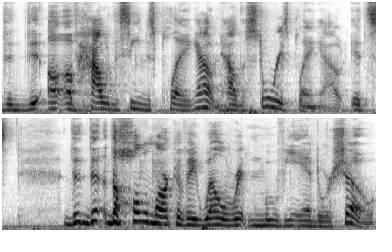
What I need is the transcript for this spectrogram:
the, the of how the scene is playing out and how the story's playing out. It's the the, the hallmark of a well written movie and or show.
